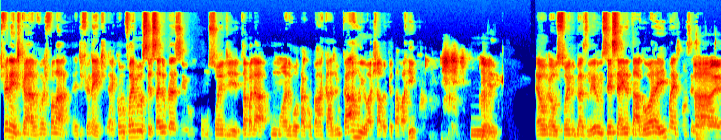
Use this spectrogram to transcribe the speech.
Diferente, cara. Vou te falar. É diferente, né? Como eu falei para você, sai do Brasil com um sonho de trabalhar um ano e voltar a comprar uma casa e um carro. E eu achava que eu tava rico. E é, o, é o sonho do brasileiro. Não sei se ainda tá agora aí, mas vamos dizer. Ah, é.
